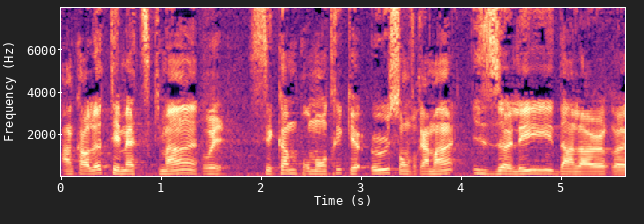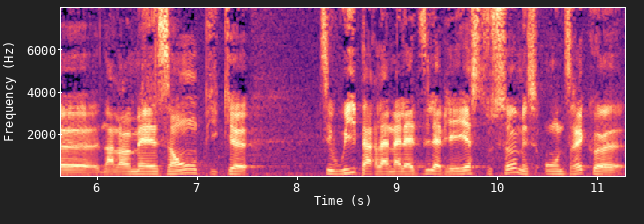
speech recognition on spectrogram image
encore là, thématiquement, oui. c'est comme pour montrer que eux sont vraiment isolés dans leur euh, dans leur maison, puis que oui, par la maladie, la vieillesse, tout ça, mais on dirait que.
